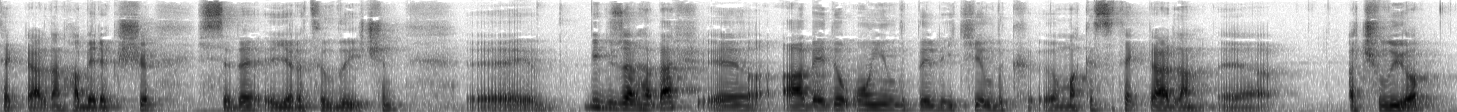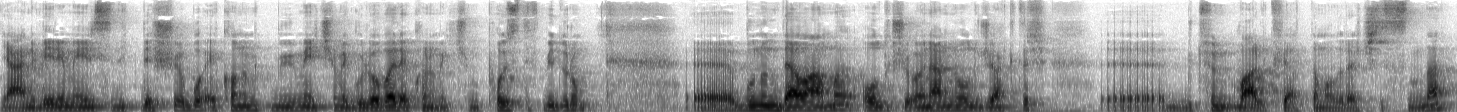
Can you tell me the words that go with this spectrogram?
tekrardan haber akışı hissede e, yaratıldığı için. E, bir güzel haber e, ABD 10 yıllıkları ile 2 yıllık makası tekrardan açılıyor. Yani verim eğrisi dikleşiyor. Bu ekonomik büyüme için ve global ekonomik için pozitif bir durum. Bunun devamı oldukça önemli olacaktır. Bütün varlık fiyatlamaları açısından.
